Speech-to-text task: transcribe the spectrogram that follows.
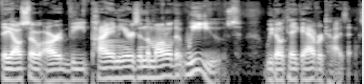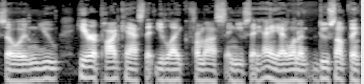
They also are the pioneers in the model that we use. We don't take advertising. So when you hear a podcast that you like from us and you say, hey, I want to do something,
